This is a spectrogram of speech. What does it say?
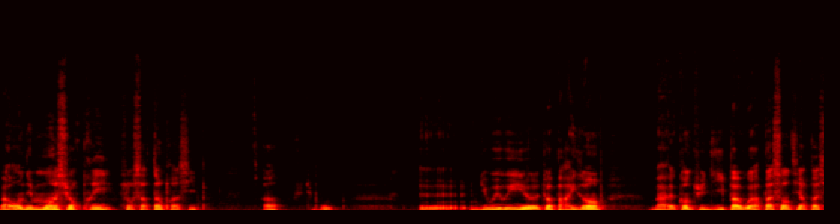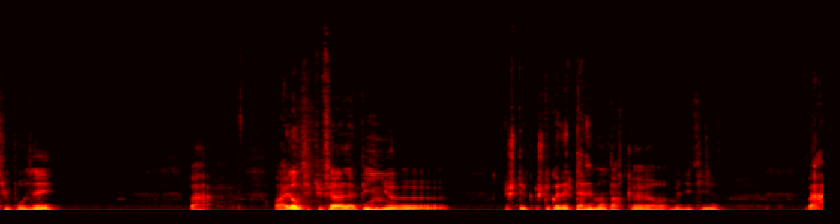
bah, on est moins surpris sur certains principes. Ah, je dis bon. Euh, il me dit oui, oui, euh, toi par exemple, bah, quand tu dis pas voir, pas sentir, pas supposer, bah, par exemple, si tu fais un lapping, euh, je, te, connais tellement par cœur, me dit-il, bah,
